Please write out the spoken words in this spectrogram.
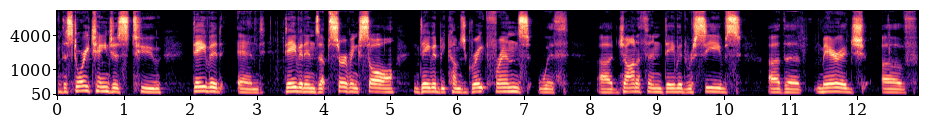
the story changes to David, and David ends up serving Saul. David becomes great friends with uh, Jonathan. David receives uh, the marriage of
